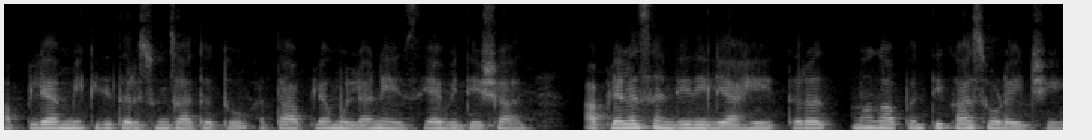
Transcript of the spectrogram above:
आपल्या मी किती तरसून जात होतो. आता आपल्या मुलानेच या विदेशात आपल्याला संधी दिली आहे. तर मग आपण ती का सोडायची?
